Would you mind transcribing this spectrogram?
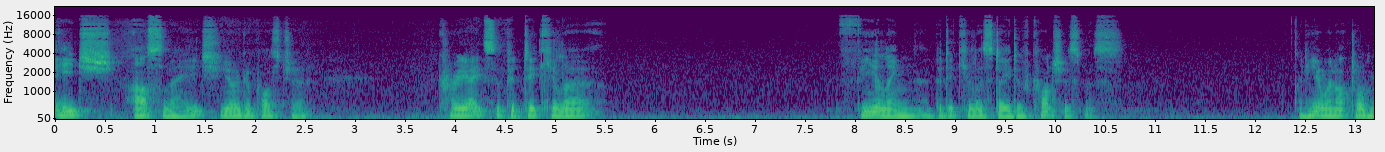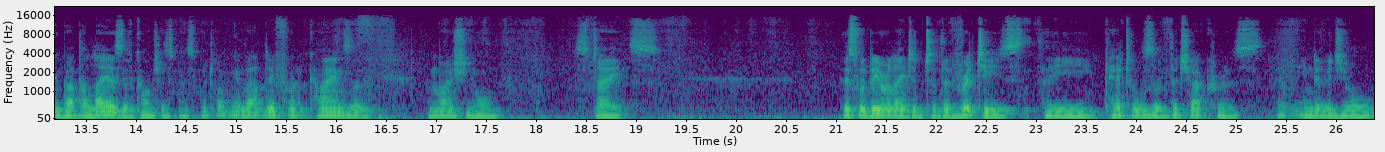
each asana, each yoga posture, creates a particular feeling, a particular state of consciousness. And here we're not talking about the layers of consciousness, we're talking about different kinds of emotional states. This would be related to the vrittis, the petals of the chakras, the individual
